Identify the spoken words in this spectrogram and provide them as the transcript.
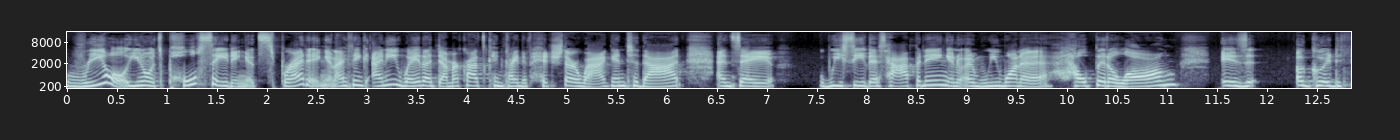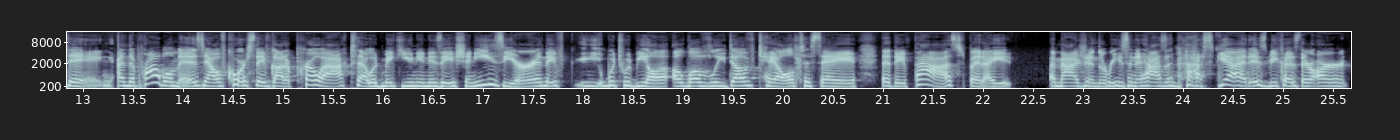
real. You know, it's pulsating, it's spreading. And I think any way that Democrats can kind of hitch their wagon to that and say, we see this happening and, and we want to help it along is a good thing. And the problem is now, of course, they've got a PRO Act that would make unionization easier, and they've, which would be a, a lovely dovetail to say that they've passed. But I imagine the reason it hasn't passed yet is because there aren't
